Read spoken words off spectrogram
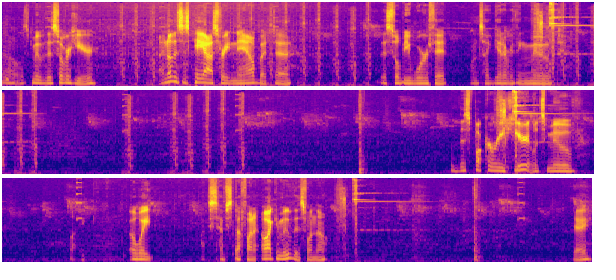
Oh, let's move this over here. I know this is chaos right now, but uh, this will be worth it once I get everything moved. This fucker right here, let's move. Like, oh wait, I just have stuff on it. Oh, I can move this one though. Okay,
